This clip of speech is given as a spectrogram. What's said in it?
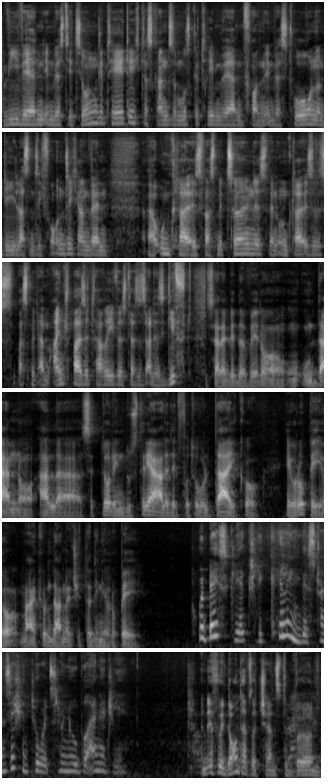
Wie werden Investitionen getätigt? Das Ganze muss getrieben werden von Investoren und die lassen sich verunsichern, wenn äh, unklar ist, was mit Zöllen ist, wenn unklar ist, was mit einem Einspeisetarif ist. Das ist alles Gift. Sarebbe davvero un, un danno al settore industriale del fotovoltaico europeo, ma anche un danno ai cittadini europei. We're basically actually killing this transition towards renewable energy. And if we don't have the chance to burn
